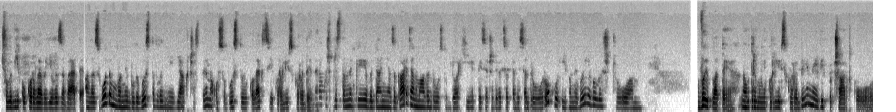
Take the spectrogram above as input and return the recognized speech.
чоловіку королеви Єлизавети. Але згодом вони були виставлені як частина особистої колекції королівської родини. Також представники видання The Guardian мали доступ до архівів 1952 року, і вони виявили, що виплати на утримання королівської родини від початку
